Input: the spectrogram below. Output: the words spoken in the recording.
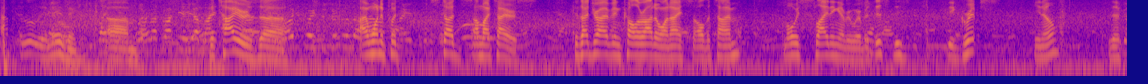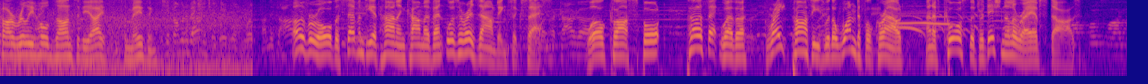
Absolutely amazing. Um, the tires, uh, I want to put studs on my tires because I drive in Colorado on ice all the time. I'm always sliding everywhere, but this, these, the grips you know? the car really holds on to the ice. It's amazing. Overall, the 70th Hahnenkamm event was a resounding success. World class sport, perfect weather, great parties with a wonderful crowd, and of course the traditional array of stars.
